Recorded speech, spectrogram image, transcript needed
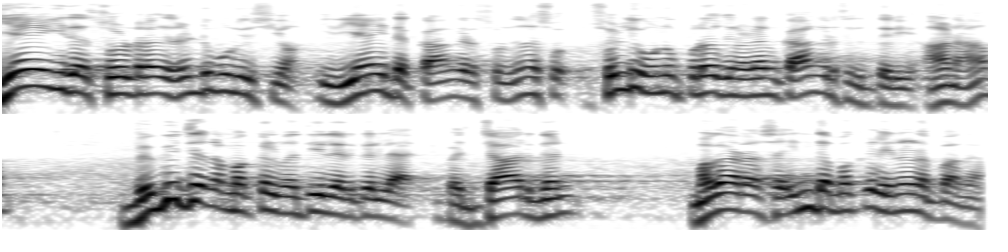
ஏன் இதை சொல்கிறது ரெண்டு மூணு விஷயம். இது ஏன் இதை காங்கிரஸ் சொல்லுதுன்னா சொ- சொல்லி ஒன்றும் பிரயோஜனம் இல்லைன்னு காங்கிரஸுக்கு தெரியும். ஆனால் வெகுஜன மக்கள் மத்தியில் இருக்குல்ல இப்போ ஜார்க்கண்ட் மகாராஷ்டிரா இந்த மக்கள் என்ன நினைப்பாங்க?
